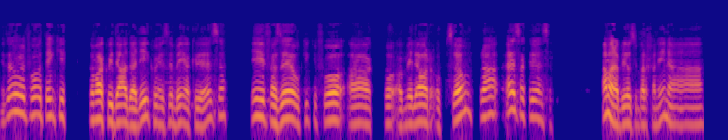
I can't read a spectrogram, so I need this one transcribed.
Então ele tem que tomar cuidado ali, conhecer bem a criança e fazer o que, que for a, a melhor opção para essa criança. Amarabiose Barchanina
